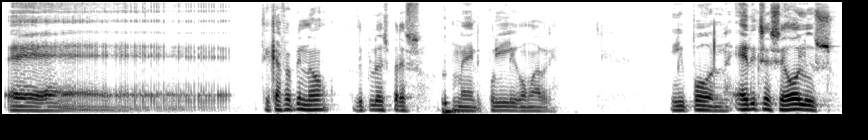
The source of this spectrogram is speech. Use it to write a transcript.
Ε, τι καφέ πίνω, διπλό εσπρέσο με πολύ λίγο μαύρη. Λοιπόν, έδειξε σε όλους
